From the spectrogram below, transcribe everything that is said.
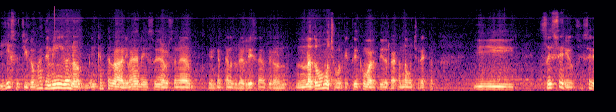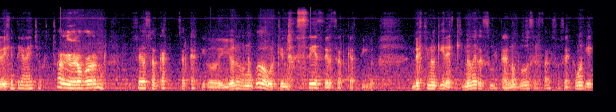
y eso chicos, más de mí, bueno, me encantan los animales, soy una persona que me encanta la naturaleza, pero no la tomo mucho porque estoy como estoy trabajando mucho en esto. Y soy serio, soy serio. Hay gente que me ha dicho, pero bueno, sea sarcástico. Y yo no, no puedo porque no sé ser sarcástico. No es que no quiera, es que no me resulta, no puedo ser falso. O sea, es como que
